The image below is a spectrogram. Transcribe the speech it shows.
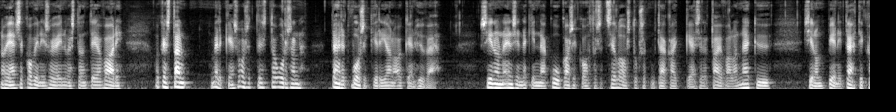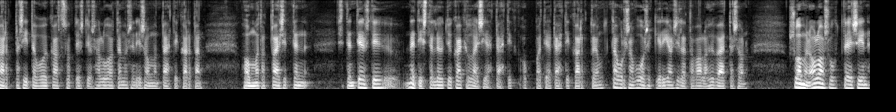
No eihän se kovin isoja investointeja vaadi. Oikeastaan melkein suosittelisin, että Ursan Tähdet vuosikirja on oikein hyvä. Siinä on ensinnäkin nämä kuukausikohtaiset selostukset, mitä kaikkea siellä taivaalla näkyy. Siellä on pieni tähtikartta, siitä voi katsoa tietysti, jos haluaa tämmöisen isomman tähtikartan hommata. Tai sitten, sitten tietysti netistä löytyy kaikenlaisia tähtioppaita ja tähtikarttoja, mutta Taursan vuosikirja on sillä tavalla hyvä, että se on Suomen olosuhteisiin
